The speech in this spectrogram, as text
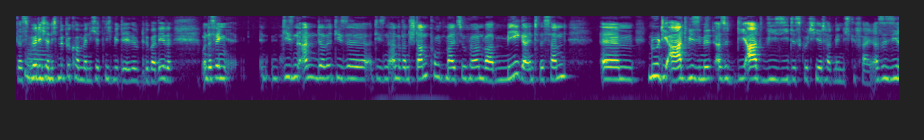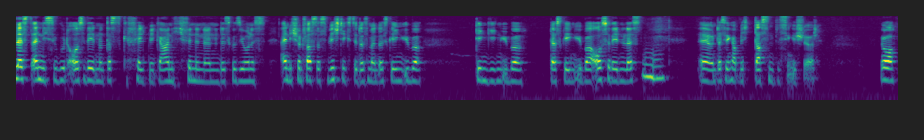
das mhm. würde ich ja mhm. nicht mitbekommen, wenn ich jetzt nicht mit ihr darüber rede. Und deswegen diesen, andere, diese, diesen anderen Standpunkt mal zu hören, war mega interessant. Ähm, nur die Art, wie sie mit, also die Art, wie sie diskutiert, hat mir nicht gefallen. Also sie lässt einen nicht so gut ausreden und das gefällt mir gar nicht. Ich finde, in einer Diskussion ist eigentlich schon fast das Wichtigste, dass man das Gegenüber, den Gegenüber, das Gegenüber ausreden lässt. Mhm. Äh, und deswegen hat mich das ein bisschen gestört. Ja.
